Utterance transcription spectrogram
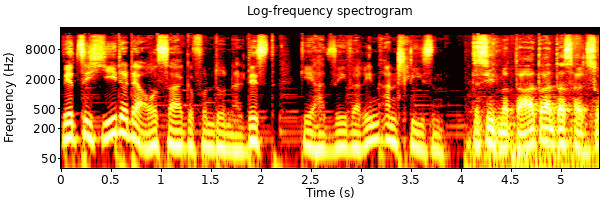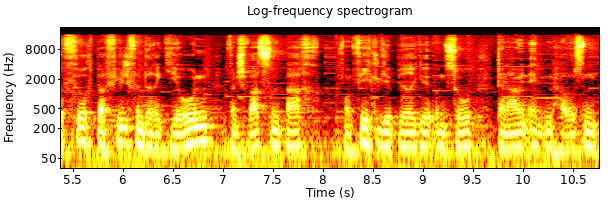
wird sich jeder der Aussage von Donaldist Gerhard Severin anschließen. Das sieht man daran, dass halt so furchtbar viel von der Region, von Schwarzenbach, vom Fichtelgebirge und so dann auch in Entenhausen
